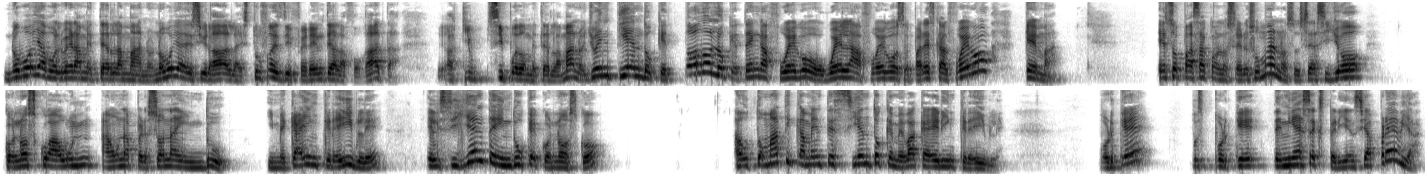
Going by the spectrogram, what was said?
no voy a volver a meter la mano, no voy a decir, ah, la estufa es diferente a la fogata. Aquí sí puedo meter la mano. Yo entiendo que todo lo que tenga fuego o huela a fuego o se parezca al fuego, quema. Eso pasa con los seres humanos. O sea, si yo conozco a, un, a una persona hindú y me cae increíble, el siguiente hindú que conozco, automáticamente siento que me va a caer increíble. ¿Por qué? Pues porque tenía esa experiencia previa.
